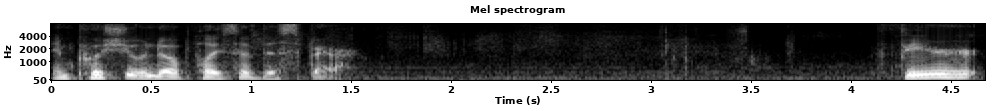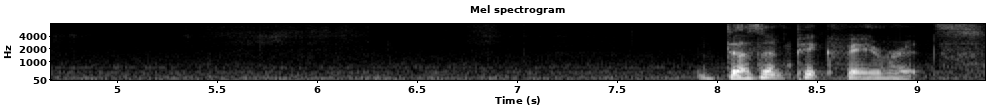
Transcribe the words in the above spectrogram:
and push you into a place of despair. Fear doesn't pick favorites.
